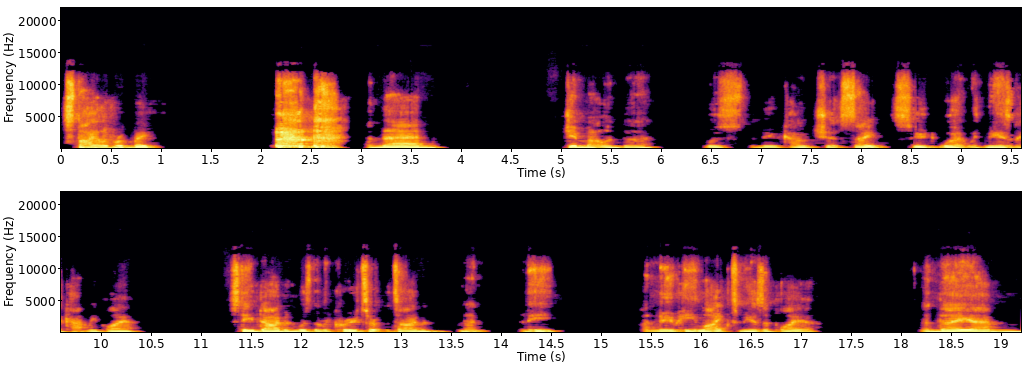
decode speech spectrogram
style of rugby. and then Jim Mallinder was the new coach at Saints who'd worked with me as an academy player. Steve Diamond was the recruiter at the time and, and, and he, I knew he liked me as a player. And they, um,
